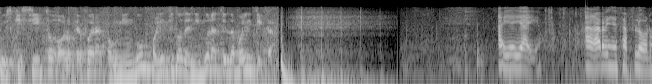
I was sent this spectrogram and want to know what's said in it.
whiskycito o lo que fuera con ningún político de ninguna tienda política. Ay, ay, ay. Agarren esa flor.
